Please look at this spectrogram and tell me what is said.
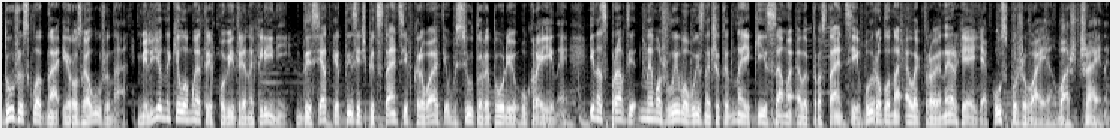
дуже складна і розгалужена. Мільйони кілометрів повітряних ліній, десятки тисяч підстанцій вкривають всю територію України, і насправді неможливо визначити на якій саме електростанції вироблена електроенергія, яку споживає ваш чайник.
